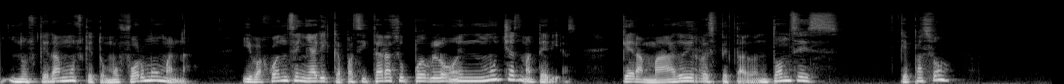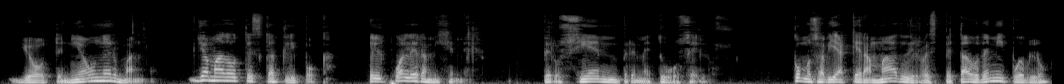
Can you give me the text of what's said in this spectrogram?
Nos quedamos que tomó forma humana y bajó a enseñar y capacitar a su pueblo en muchas materias, que era amado y respetado. Entonces, ¿qué pasó? Yo tenía un hermano llamado Tezcatlipoca, el cual era mi gemelo, pero siempre me tuvo celos. Como sabía que era amado y respetado de mi pueblo,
